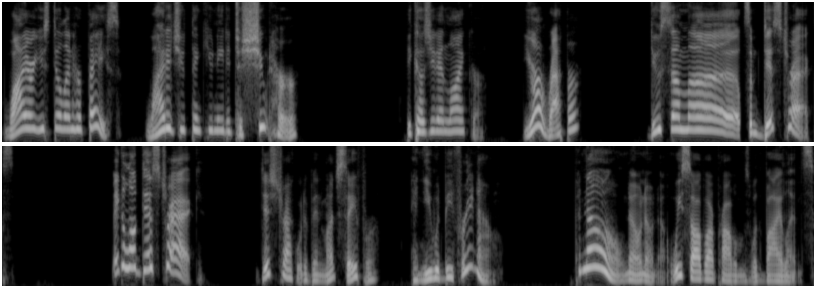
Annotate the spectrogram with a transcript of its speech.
Why are you still in her face? Why did you think you needed to shoot her because you didn't like her? You're a rapper. Do some uh some diss tracks. Make a little diss track. Diss track would have been much safer and you would be free now. But no, no, no, no. We solve our problems with violence.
